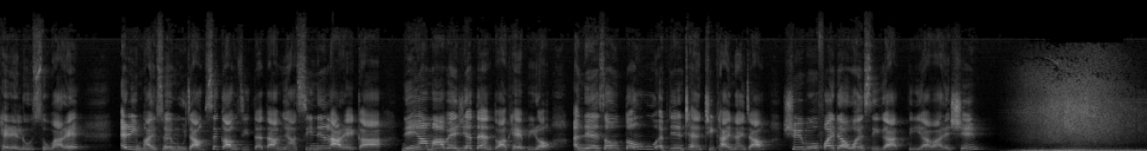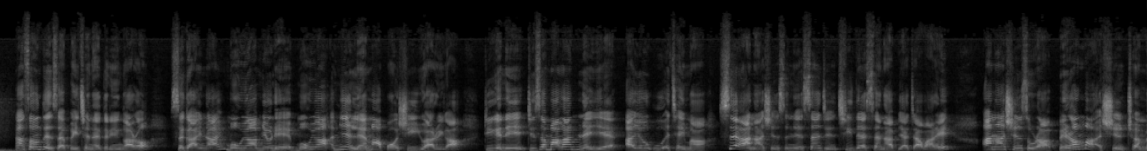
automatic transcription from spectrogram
ခဲ့တယ်လို့ဆိုပါတယ်အဲ့ဒီမိုင်းဆွဲမှုကြောင့်စစ်ကောင်စီတပ်သားများစီးနင်းလာတဲ့ကားနေရာမှာပဲရက်တန့်သွားခဲ့ပြီးတော့အ ਨੇ ဆုံး၃ဦးအပြင်းထန်ထိခိုက်နိုင်ကြောင်းရွှေဘို Fighter 1C ကသိရပါတယ်ရှင်။ နောက်ဆုံးတင်ဆက်ပေးချင်တဲ့သတင်းကတော့စကိုင်းတိုင်းမုံရွာမြို့နယ်မုံရွာအမြင့်လမ်းမပေါ်ရှိရွာတွေကဒီကနေ့ဒီဇင်ဘာလ2ရက်အာယုံဦးအချိန်မှာစစ်အာဏာရှင်စနစ်ဆန့်ကျင်ချီတက်ဆန္ဒပြကြပါတယ်။အာဏာရှင်ဆိုတာဘယ်တော့မှအရှင်ထွက်မ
